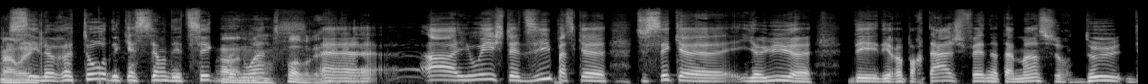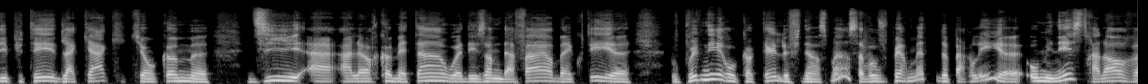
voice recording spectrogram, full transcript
Ah c'est le retour des questions d'éthique, ah Benoît. c'est pas vrai. Euh, ah oui, je te dis parce que tu sais que il y a eu euh, des, des, reportages faits notamment sur deux députés de la CAC qui ont comme euh, dit à, à, leurs commettants ou à des hommes d'affaires, ben écoutez, euh, vous pouvez venir au cocktail de financement, ça va vous permettre de parler au ministre. Alors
